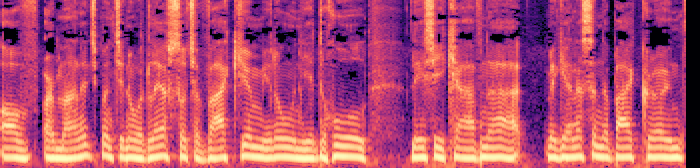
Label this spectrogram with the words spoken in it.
of our management. You know, it left such a vacuum. You know, and you had the whole Lacey Kavanagh McGuinness in the background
